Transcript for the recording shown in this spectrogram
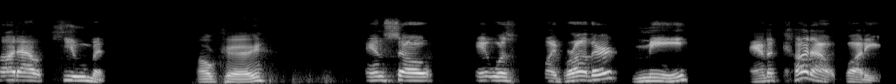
cutout human. Okay. And so it was my brother, me, and a cutout buddy.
